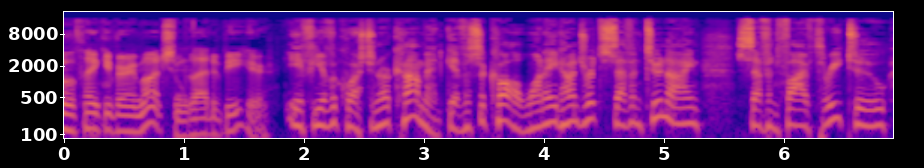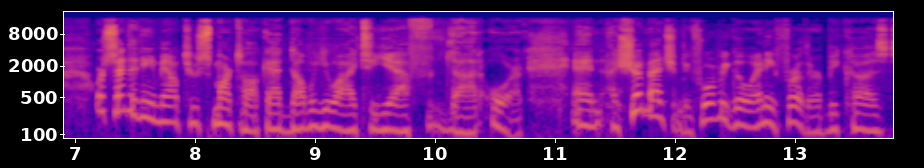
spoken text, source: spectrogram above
Well, thank you very much. I'm glad to be here. If you have a question or comment, give us a call, 1 800 729 7532, or send an email to smarttalk at witf.org. And I should mention before we go any further, because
